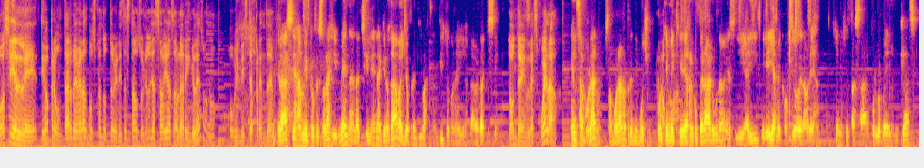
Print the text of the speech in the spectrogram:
Vos y el, eh, te iba a preguntar, de veras, vos cuando te viniste a Estados Unidos ya sabías hablar inglés o no? ¿O viniste a aprender? Gracias a mi profesora Jimena, la chilena que nos daba, yo aprendí bastantito con ella, la verdad que sí. ¿Dónde? ¿En la escuela? En Zamorano, Zamorano aprendí mucho, porque me quería recuperar una vez y ahí ella me cogió de la oreja, tienes que pasar por lo menos mi clase.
